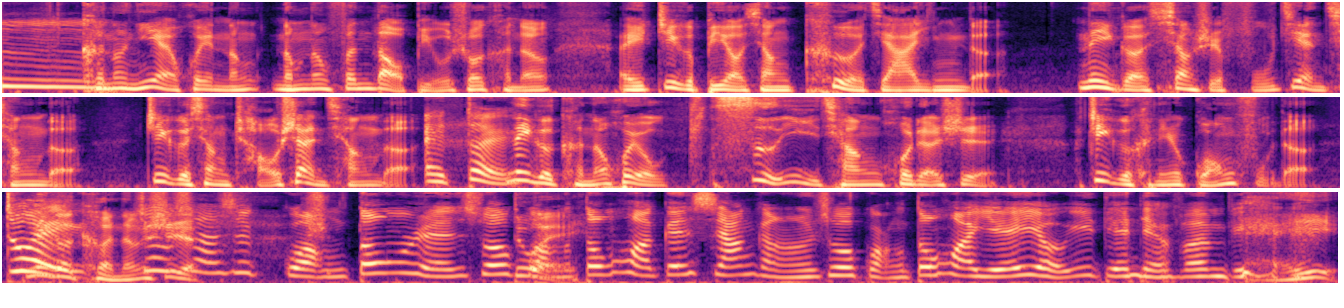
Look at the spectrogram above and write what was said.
嗯可能你也会能能不能分到，比如说可能，哎，这个比较像客家音的，那个像是福建腔的，这个像潮汕腔的，哎，对，那个可能会有四邑腔，或者是这个肯定是广府的，对，那个可能是就算是广东人说广东话，跟香港人说广东话也有一点点分别。哎，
